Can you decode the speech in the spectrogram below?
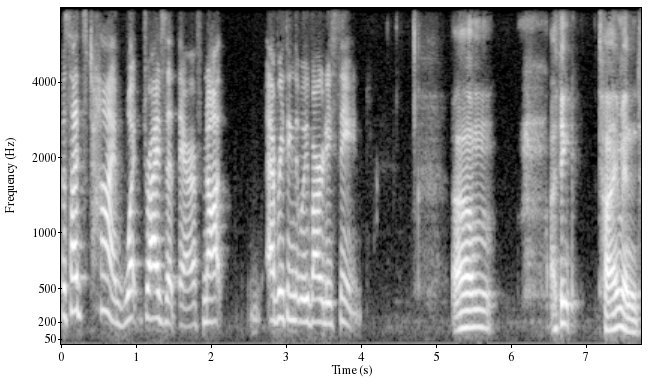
Besides time what drives it there if not everything that we've already seen? Um, i think time and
